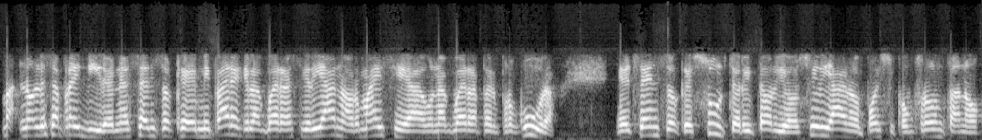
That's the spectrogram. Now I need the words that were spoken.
Ma non le saprei dire, nel senso che mi pare che la guerra siriana ormai sia una guerra per procura, nel senso che sul territorio siriano poi si confrontano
